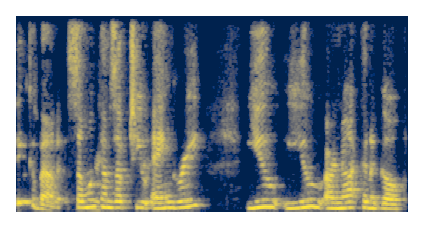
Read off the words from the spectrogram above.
Think about it. Someone comes up to you angry, you you are not going to go,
